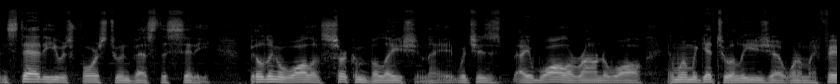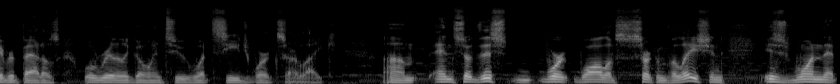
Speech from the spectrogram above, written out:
Instead, he was forced to invest the city, building a wall of circumvallation, eh, which is a wall around a wall. And when we get to Alesia, one of my favorite battles, we'll really go into what siege works are like. Um, and so this work, wall of circumvallation is one that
